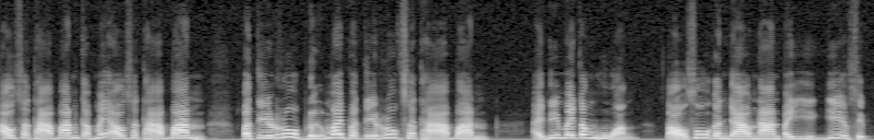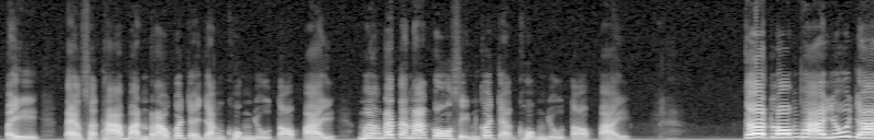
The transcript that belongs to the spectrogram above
เอาสถาบันกับไม่เอาสถาบัน ปฏิรูปหรือไม่ปฏิรูปสถาบันไอ้นี้ไม่ต้องห่วง ต่อสู้กันยาวนานไปอีก 20 ปีแต่สถาบันเราก็จะยังคงอยู่ต่อไป เมืองรัตนโกสินทร์ก็จะคงอยู่ต่อไป เกิดลมพายุใหญ่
